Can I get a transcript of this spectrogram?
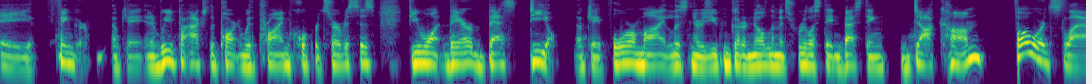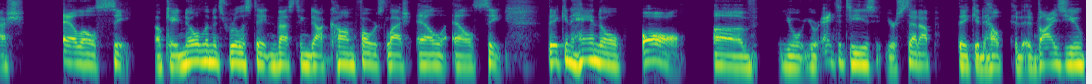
a finger. Okay. And we've actually partnered with Prime Corporate Services. If you want their best deal, okay, for my listeners, you can go to no limits real estate investing.com forward slash LLC. Okay. No limits real estate investing.com forward slash LLC. They can handle all of your, your entities, your setup. They can help advise you,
